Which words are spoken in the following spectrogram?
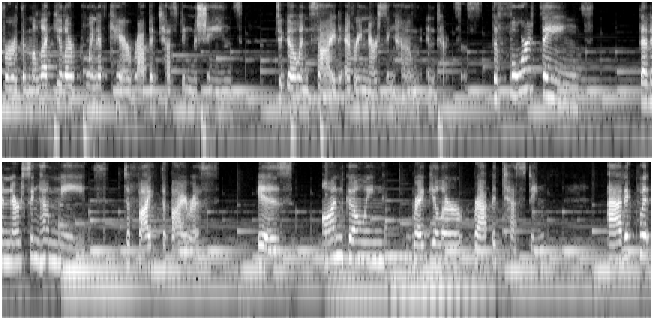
for the molecular point of care rapid testing machines to go inside every nursing home in Texas. The four things that a nursing home needs to fight the virus is ongoing regular rapid testing, adequate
